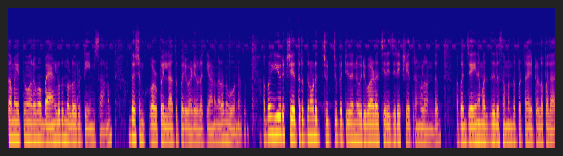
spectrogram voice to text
സമയത്ത് എന്ന് പറയുമ്പോൾ ബാംഗ്ലൂർ എന്നുള്ള ഒരു ടീംസാണ് അത്യാവശ്യം കുഴപ്പമില്ലാത്ത പരിപാടികളൊക്കെയാണ് നടന്നു പോകുന്നത്. അപ്പോൾ ഈ ഒരു ക്ഷേത്രത്തിനോട് ചുറ്റുപറ്റി തന്നെ ഒരുപാട് ചെറിയ ചെറിയ ക്ഷേത്രങ്ങളുണ്ട്. അപ്പം ജൈന മതത്തിൽ സംബന്ധപ്പെട്ടായിട്ടുള്ള പല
